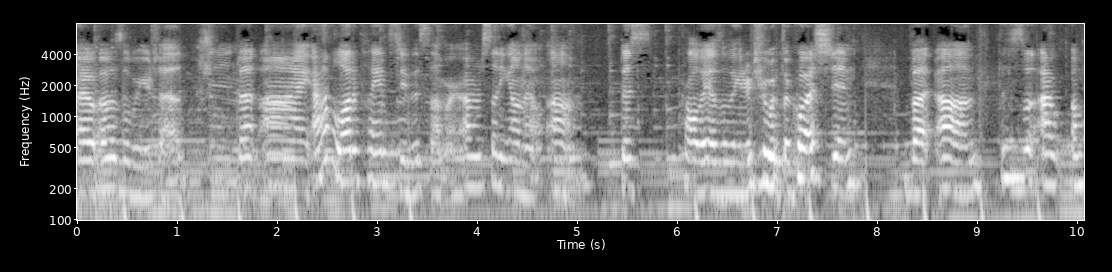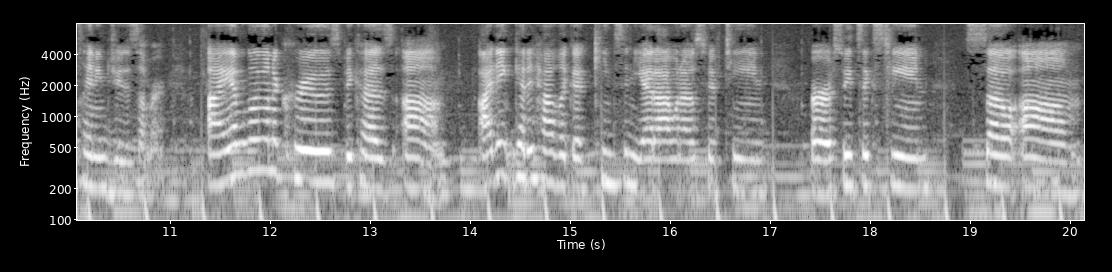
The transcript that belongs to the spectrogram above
I, I was a weird child. But I I have a lot of plans to do this summer. I'm just letting y'all know. Um, this probably has nothing to do with the question, but um, this is what I'm planning to do this summer. I am going on a cruise because um, I didn't get to have like a quinceañera when I was 15 or sweet 16, so um,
